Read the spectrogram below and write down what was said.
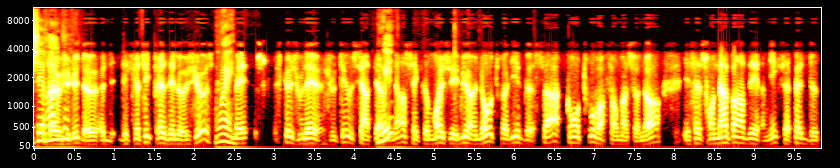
Gérald? Ben, j'ai lu des critiques très élogieuses, mais ce que je voulais ajouter aussi en terminant, c'est que moi, j'ai lu un autre livre de ça qu'on trouve en format sonore, et c'est son avant-dernier qui s'appelle De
